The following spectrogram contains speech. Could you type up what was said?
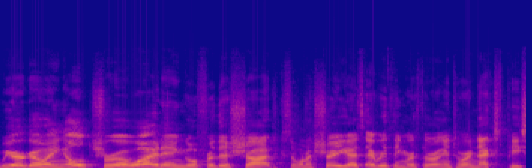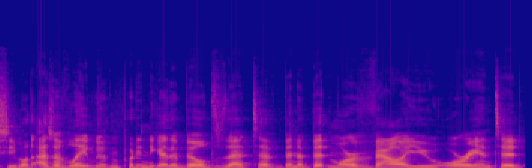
We are going ultra wide angle for this shot because I want to show you guys everything we're throwing into our next PC build. As of late, we've been putting together builds that have been a bit more value oriented,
